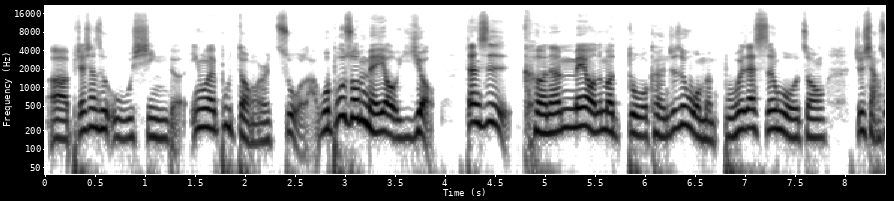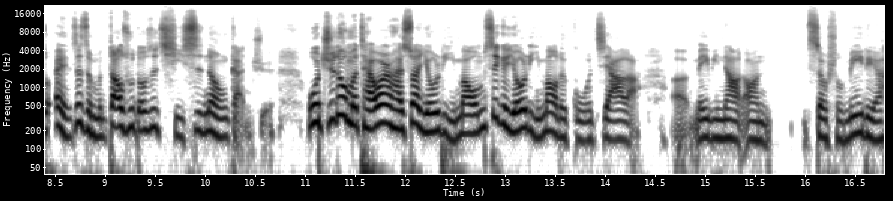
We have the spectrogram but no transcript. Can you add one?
呃，比较像是无心的，因为不懂而做啦。我不是说没有有，但是可能没有那么多，可能就是我们不会在生活中就想说，哎，这怎么到处都是歧视那种感觉。我觉得我们台湾人还算有礼貌，我们是一个有礼貌的国家啦。呃，maybe not on social media，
